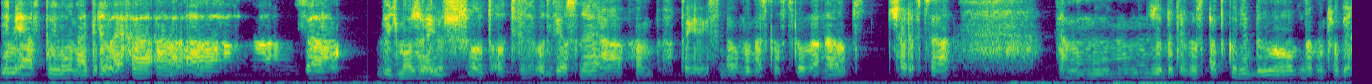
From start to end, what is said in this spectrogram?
nie miała wpływu na grę Lecha, a, a za być może już od, od, od wiosny, a, a tak jak jest chyba umowa skonstruowana od czerwca, żeby tego spadku nie było w nowym klubie.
